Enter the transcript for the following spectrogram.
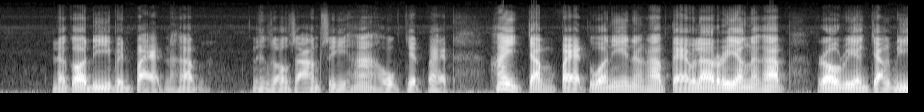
7แล้วก็ดีเป็น8นะครับ1 2 3 4 5 6 7 8ให้จำ8ตัวนี้นะครับ แต่เวลาเรียงนะครับ เราเรียงจากดี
